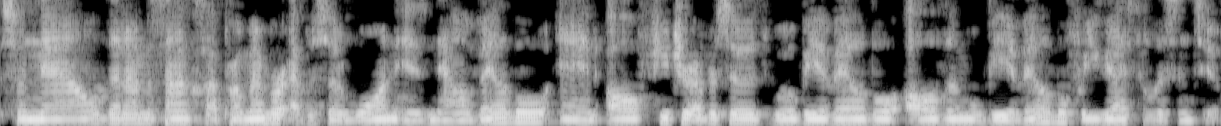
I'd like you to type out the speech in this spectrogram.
So now that I'm a SoundCloud Pro member, episode one is now available and all future episodes will be available. All of them will be available for you guys to listen to.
